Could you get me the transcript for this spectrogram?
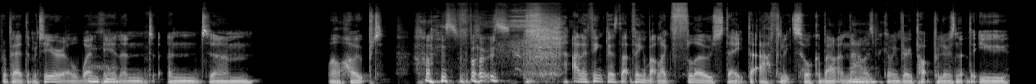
prepared the material, went Mhm. in and and um, well hoped, I suppose. and I think there's that thing about like flow state that athletes talk about, and now Mm. it's becoming very popular, isn't it? That you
